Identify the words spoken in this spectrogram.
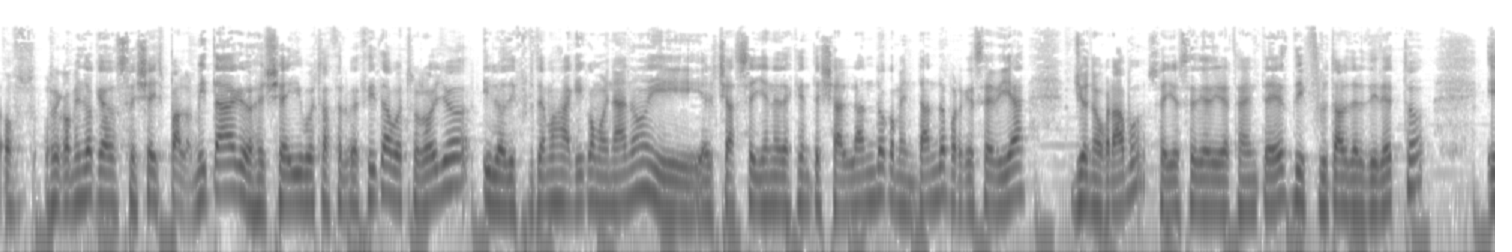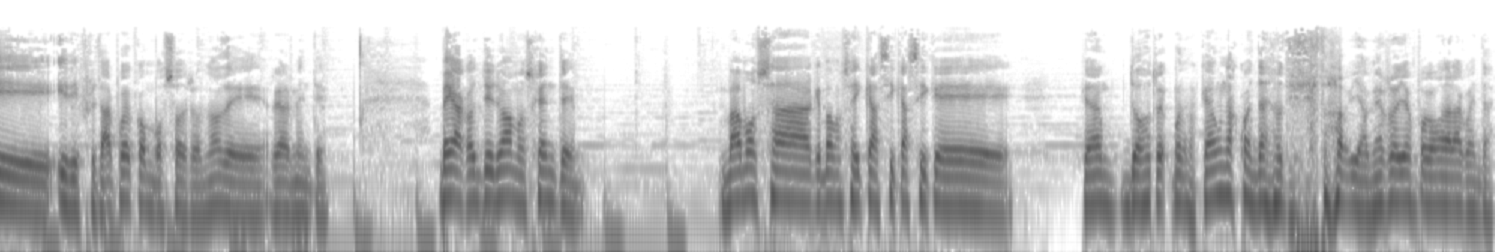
Os recomiendo que os echéis palomitas, que os echéis vuestra cervecita, vuestro rollo y lo disfrutemos aquí como enanos y el chat se llene de gente charlando, comentando, porque ese día yo no grabo, o sea, yo ese día directamente es disfrutar del directo y, y disfrutar pues con vosotros, ¿no? De realmente. Venga, continuamos, gente. Vamos a que vamos a ir casi casi que quedan dos o tres, bueno, quedan unas cuantas noticias todavía, me enrollo un poco más de la cuenta.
